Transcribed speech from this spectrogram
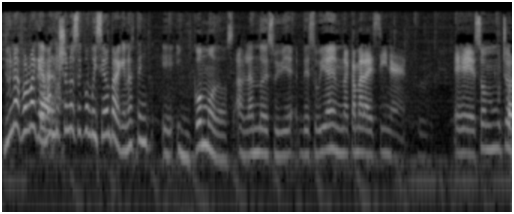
de una forma que claro. además que yo no sé cómo hicieron para que no estén eh, incómodos hablando de su, de su vida en una cámara de cine. Eh, son muchos.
